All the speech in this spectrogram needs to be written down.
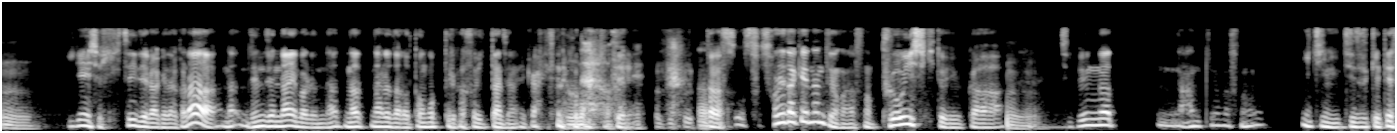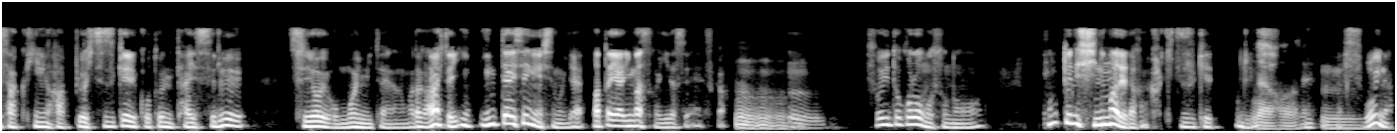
うん。遺伝子を引き継いでるわけだから、な全然ライバルになななるだろうと思ってるからそう言ったんじゃないかみたいなことな言ってね。だからそそそれだけなんていうのかな、そのプロ意識というか、うん。自分が、なんていうのか、その位置に位置づけて作品を発表し続けることに対する強い思いみたいなのが、だからあの人い引退宣言してもや、またやりますとか言い出すじゃないですか。うんうんううん。ん。そういうところも、その、本当に死ぬまでだから書き続けるし。なるほどねうんすごいなっ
